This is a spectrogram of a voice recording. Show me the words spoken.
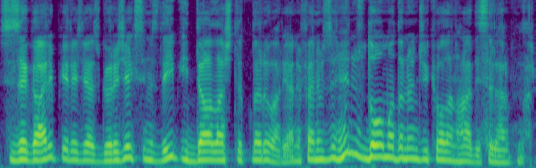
size galip geleceğiz, göreceksiniz deyip iddialaştıkları var. Yani Efendimizin henüz doğmadan önceki olan hadiseler bunlar.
